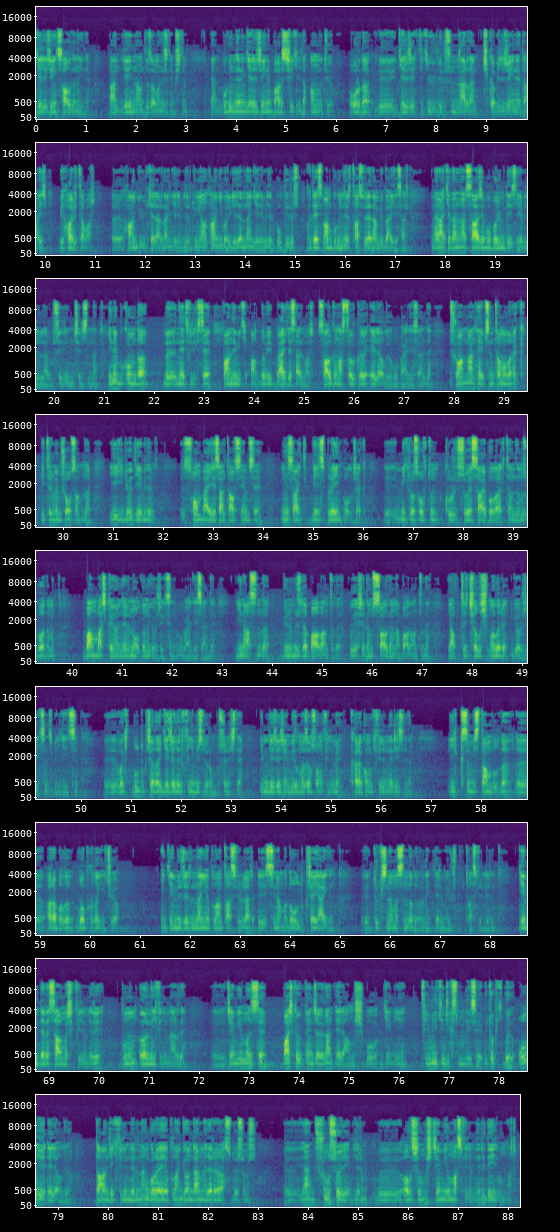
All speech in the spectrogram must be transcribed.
geleceğin salgınıydı. Ben yayınlandığı zaman izlemiştim. Yani bugünlerin geleceğini bariz şekilde anlatıyor. Orada e, gelecekteki virüsün nereden çıkabileceğine dair bir harita var. E, hangi ülkelerden gelebilir, dünyanın hangi bölgelerinden gelebilir bu virüs. Resmen bugünleri tasvir eden bir belgesel. Merak edenler sadece bu bölümde izleyebilirler bu serinin içerisinden. Yine bu konuda e, Netflix'e Pandemik adlı bir belgesel var. Salgın hastalıkları ele alıyor bu belgeselde. Şu an ben hepsini tam olarak bitirmemiş olsam da iyi gidiyor diyebilirim. E, son belgesel tavsiyem ise Inside Bill's Brain olacak. E, Microsoft'un kurucusu ve sahibi olarak tanıdığımız bu adamın bambaşka yönlerinin olduğunu göreceksiniz bu belgeselde. Yine aslında günümüzle bağlantılı, bu yaşadığımız salgınla bağlantılı yaptığı çalışmaları göreceksiniz Bill Gates'in. E, vakit buldukça da geceleri film izliyorum bu süreçte. Dün gece Cem Yılmaz'ın son filmi Kara Komik filmleri izledim. İlk kısım İstanbul'da e, arabalı vapurda geçiyor. Gemi üzerinden yapılan tasvirler e, sinemada oldukça yaygın. E, Türk sinemasında da örnekleri mevcut bu tasvirlerin. Gemide ve Sarmaşık filmleri bunun örneği filmlerdi. E, Cem Yılmaz ise başka bir pencereden ele almış bu gemiyi. Filmin ikinci kısmında ise ütopik bir olayı ele alıyor. Daha önceki filmlerinden Gora'ya yapılan göndermelere rastlıyorsunuz. E, yani şunu söyleyebilirim. Alışılmış Cem Yılmaz filmleri değil bunlar.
